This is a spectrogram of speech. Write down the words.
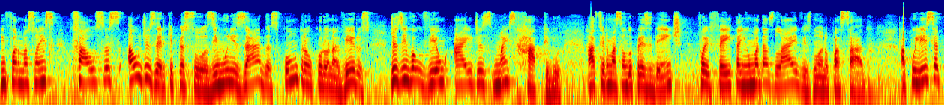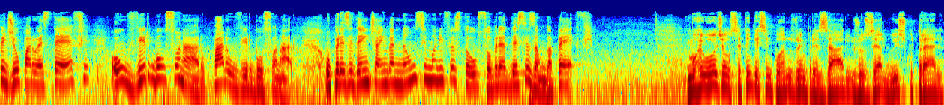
informações falsas ao dizer que pessoas imunizadas contra o coronavírus desenvolviam AIDS mais rápido. A afirmação do presidente foi feita em uma das lives no ano passado. A polícia pediu para o STF ouvir Bolsonaro, para ouvir Bolsonaro. O presidente ainda não se manifestou sobre a decisão da PF. Morreu hoje aos 75 anos o empresário José Luiz Cutrale.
